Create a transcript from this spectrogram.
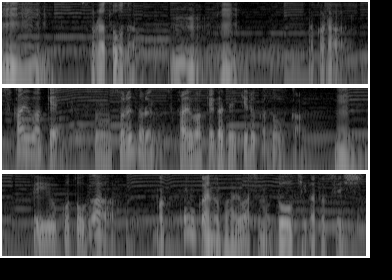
うんうん。そりゃそうだろう。うん、うん。だから使い分けそのそれぞれの使い分けができるかどうか。うん。っていうことが、まあ、今回の場合はその同期型接し、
